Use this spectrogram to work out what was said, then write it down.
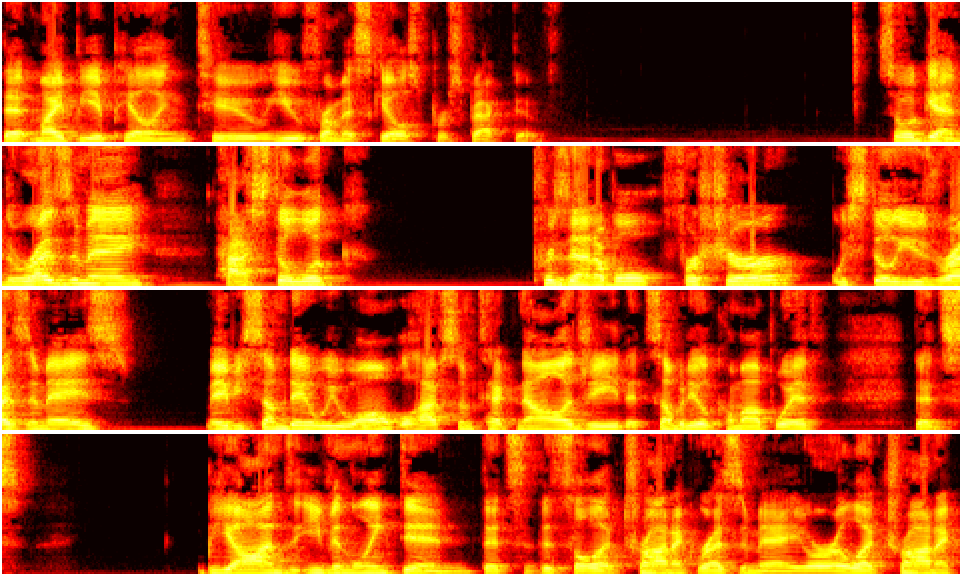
that might be appealing to you from a skills perspective. So again, the resume has to look presentable for sure. We still use resumes. Maybe someday we won't. We'll have some technology that somebody will come up with that's beyond even LinkedIn. That's this electronic resume or electronic,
